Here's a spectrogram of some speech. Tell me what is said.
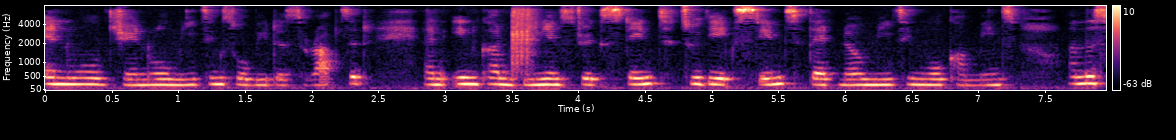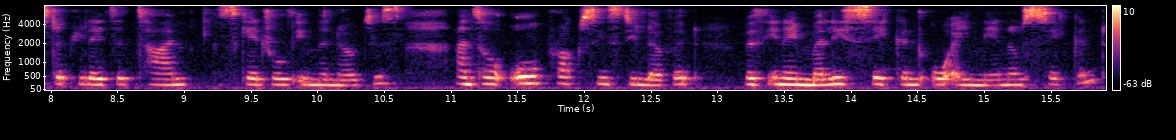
annual general meetings will be disrupted and inconvenienced to extent to the extent that no meeting will commence on the stipulated time scheduled in the notice until all proxies delivered within a millisecond or a nanosecond.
